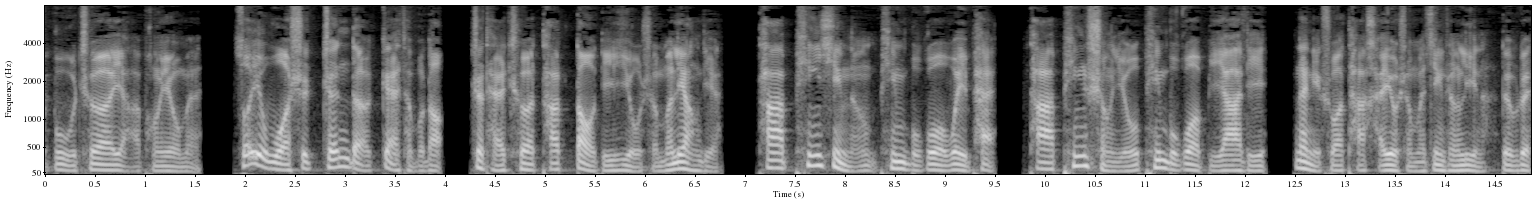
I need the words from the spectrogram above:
步车呀，朋友们。所以我是真的 get 不到这台车它到底有什么亮点。它拼性能拼不过魏派，它拼省油拼不过比亚迪，那你说它还有什么竞争力呢？对不对？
